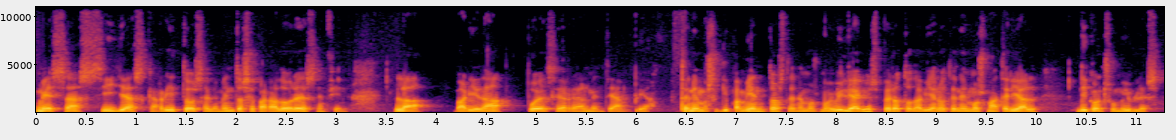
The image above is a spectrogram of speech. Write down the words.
Mesas, sillas, carritos, elementos separadores, en fin, la variedad puede ser realmente amplia. Tenemos equipamientos, tenemos mobiliarios, pero todavía no tenemos material ni consumibles.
